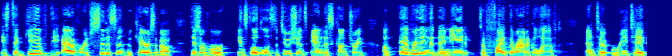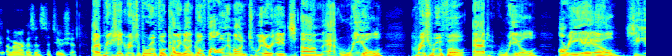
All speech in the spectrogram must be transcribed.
is to give the average citizen who cares about his or her local institutions and this country um, everything that they need to fight the radical left, and to retake America's institution. I appreciate Christopher Rufo coming on. Go follow him on Twitter. It's um, at real Chris Rufo at real R E A L C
